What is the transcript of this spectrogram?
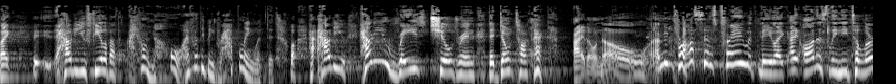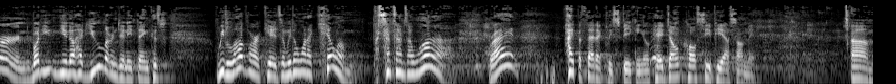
Like, how do you feel about that? I don't know. I've really been grappling with this. Well, how do you, how do you raise children that don't talk back? I don't know. I'm in process. Pray with me. Like, I honestly need to learn. What do you, you know, have you learned anything? Cause we love our kids and we don't want to kill them, but sometimes I wanna, right? Hypothetically speaking, okay? Don't call CPS on me. Um,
